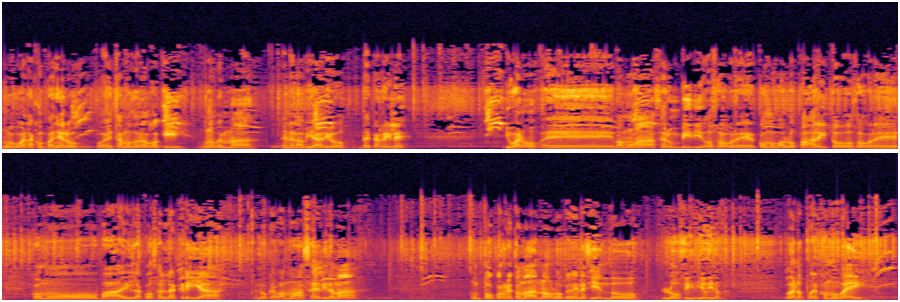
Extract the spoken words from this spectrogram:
Muy buenas compañeros, pues estamos de nuevo aquí, una vez más, en el aviario de Carriles. Y bueno, eh, vamos a hacer un vídeo sobre cómo van los pajaritos, sobre cómo va a la cosa en la cría, lo que vamos a hacer y demás. Un poco retomar, ¿no? Lo que viene siendo los vídeos y demás. Bueno, pues como veis,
